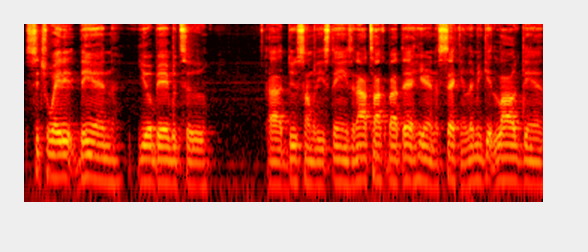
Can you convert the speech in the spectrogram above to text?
situated, then you'll be able to uh, do some of these things, and I'll talk about that here in a second. Let me get logged in.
